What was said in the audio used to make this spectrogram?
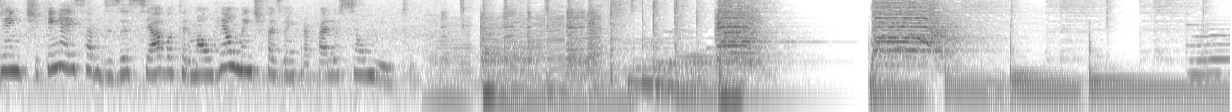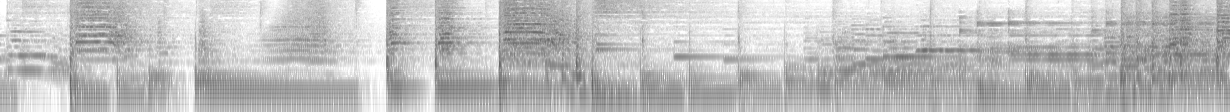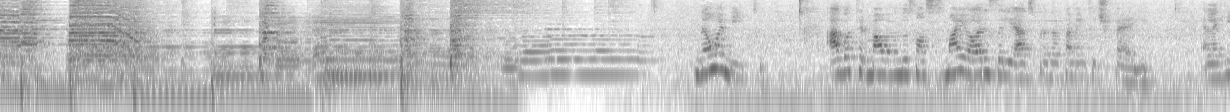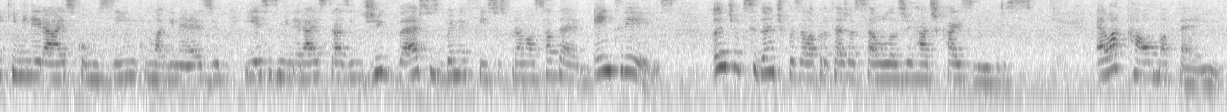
Gente, quem aí sabe dizer se água termal realmente faz bem pra pele ou se é um mito? Água termal é um dos nossos maiores aliados para tratamento de pele. Ela é rica em minerais como zinco, magnésio e esses minerais trazem diversos benefícios para a nossa derme. Entre eles, antioxidante, pois ela protege as células de radicais livres. Ela acalma a pele,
